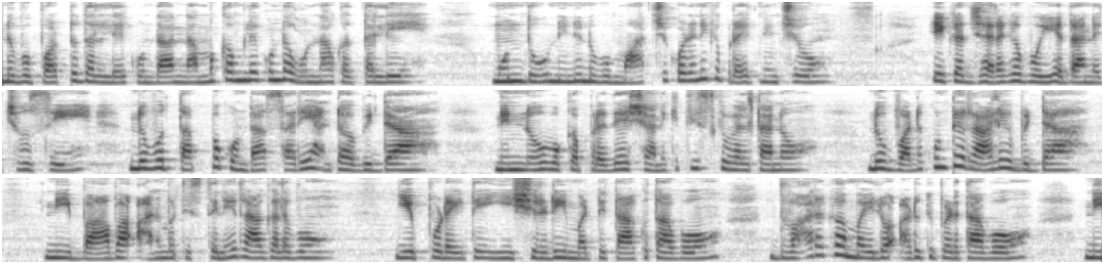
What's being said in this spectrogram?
నువ్వు పట్టుదల లేకుండా నమ్మకం లేకుండా ఉన్నావు కదా తల్లి. ముందు నిన్ను నువ్వు మార్చుకోవడానికి ప్రయత్నించు. ఇక జరగబోయేదాన్ని చూసి నువ్వు తప్పకుండా సరే అంటావు బిడ్డ. నిన్ను ఒక ప్రదేశానికి తీసుకువెళ్తాను. నువ్వు అనుకుంటే రాలేవు బిడ్డ. నీ బాబా అనుమతిస్తేనే రాగలవు. ఎప్పుడైతే ఈ షిరిడీ మట్టి తాకుతావో ద్వారకామయిలో అడుగు పెడతావో నీ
